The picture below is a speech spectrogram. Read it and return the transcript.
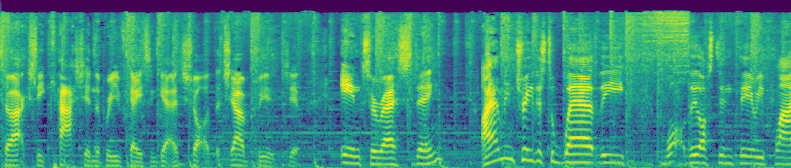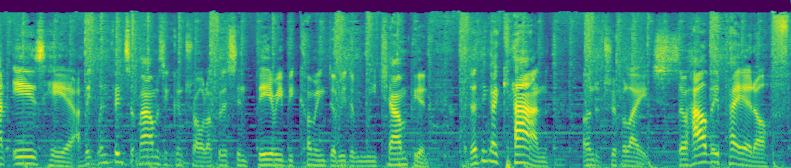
to actually cash in the briefcase and get a shot at the championship. Interesting. I am intrigued as to where the what the Austin Theory plan is here. I think when Vince McMahon was in control, I could have seen Theory becoming WWE champion. I don't think I can under Triple H. So how they pay it off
